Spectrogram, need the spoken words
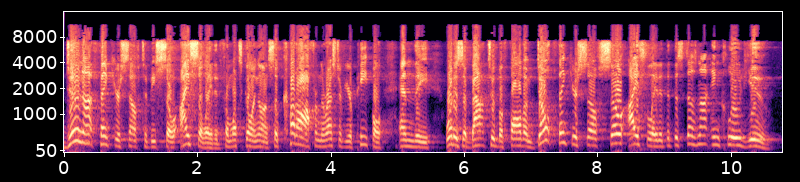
Do not think yourself to be so isolated from what's going on, so cut off from the rest of your people and the what is about to befall them. Don't think yourself so isolated that this does not include you.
